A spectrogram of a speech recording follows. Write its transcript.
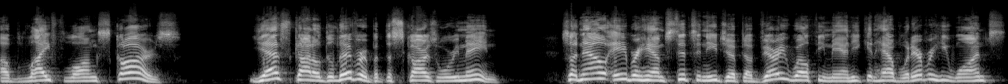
of lifelong scars. Yes, God will deliver, but the scars will remain. So now Abraham sits in Egypt, a very wealthy man. He can have whatever he wants.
